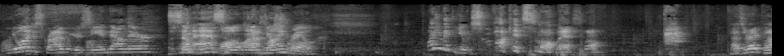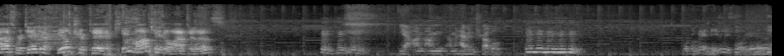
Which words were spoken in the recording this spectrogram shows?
What? You want to describe what you're seeing down there? Some Long asshole on a grind straw. rail. Why'd you make the image so fucking small, asshole? That's right, class. We're taking a field trip to Hakim Optical after this. Yeah, I'm I'm I'm having trouble. Well, we made it easy for you.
